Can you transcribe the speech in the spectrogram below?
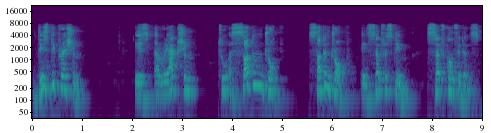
this depression is a reaction to a sudden drop, sudden drop in self-esteem, self-confidence,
